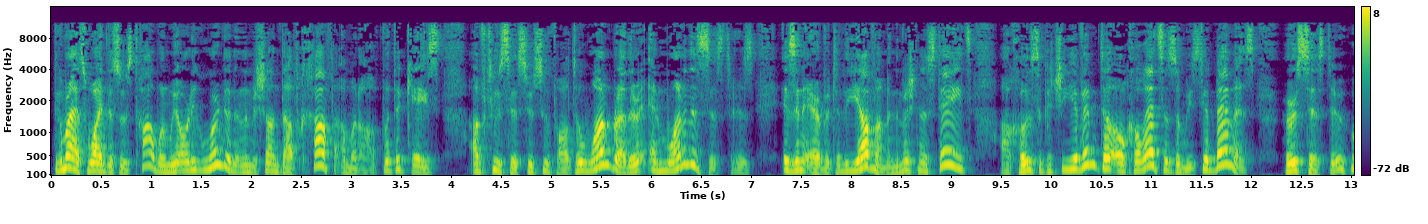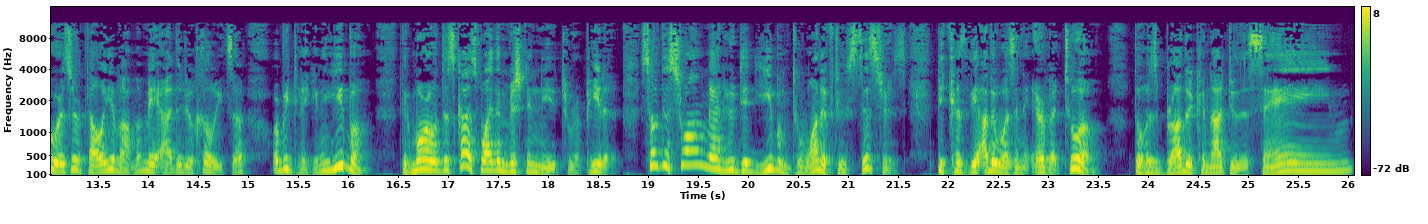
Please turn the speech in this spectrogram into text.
The Gemara asks why this was taught when we already learned it in the Mishnah Daf Chav Amarav with the case of two sisters who fall to one brother, and one of the sisters is an erva to the Yavam. And the Mishnah states, Yavimta or Choletzas Amisya Bemes. Her sister, who is her fellow Yavama, may either do Chalitza or be taken in Yibum. The Gemara will discuss why the Mishnah needed to repeat it. So the strong man who did Yibum to one of two sisters, because the other was an Erva though his brother could not do the same,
